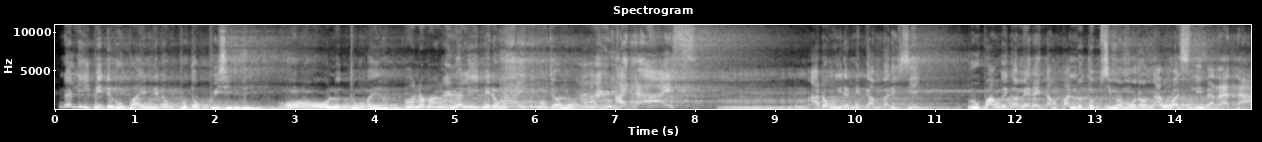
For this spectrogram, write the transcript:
Nalipe di rupain di dong foto kuisin di. Oh, ulo tong kaya. Ulo bang. Nalipe do. Hai, ini mo jalo. Hi guys. Hmm, adong widan ni gambar isi. Rupa ang kamera itampan do top si mamoron. Ang wasli na rata.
